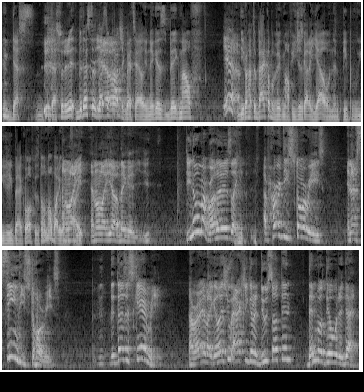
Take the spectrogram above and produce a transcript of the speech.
That's that's what it is. But that's the that's the project mentality. Niggas big mouth. Yeah. You don't have to back up a big mouth. You just gotta yell, and then people usually back off because don't nobody want to like, fight. and I'm like, yo, nigga, you, do you know who my brother is? Like, I've heard these stories, and I've seen these stories. It doesn't scare me. All right, like unless you actually gonna do something, then we'll deal with it then.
